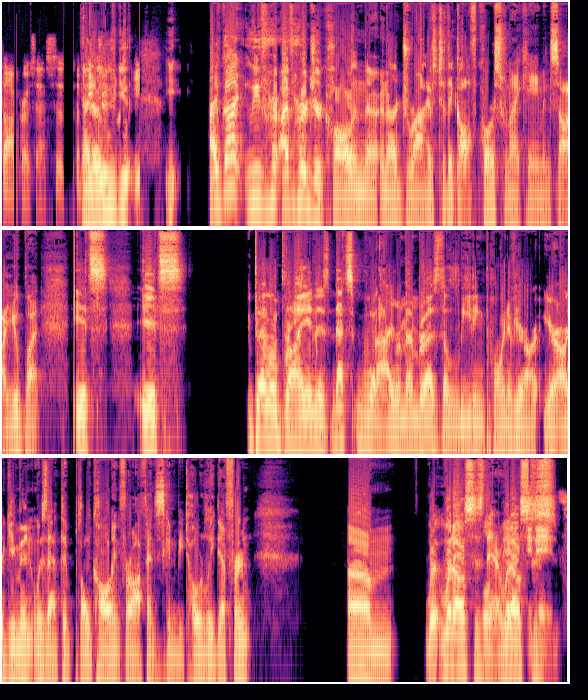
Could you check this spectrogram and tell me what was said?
thought process. So I know you do- I've got we've heard I've heard your call in the in our drives to the golf course when I came and saw you, but it's it's Bill O'Brien is that's what I remember as the leading point of your your argument was that the play calling for offense is going to be totally different. Um, what what else is Well, there? What else is? is.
